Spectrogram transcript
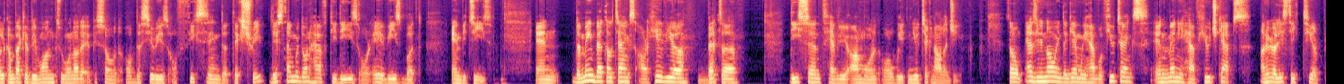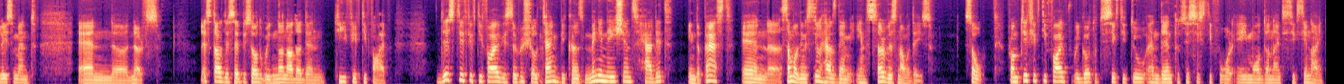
Welcome back everyone to another episode of the series of fixing the tech tree. This time we don't have TDs or AVs but MBTs. And the main battle tanks are heavier, better, decent, heavily armored or with new technology. So as you know in the game we have a few tanks and many have huge caps, unrealistic tier placement and uh, nerfs. Let's start this episode with none other than T-55. This T-55 is a crucial tank because many nations had it in the past and uh, some of them still has them in service nowadays. So from T-55 we go to T-62 and then to T-64A model 1969.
